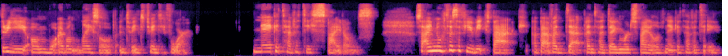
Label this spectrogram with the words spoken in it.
three on what I want less of in 2024 negativity spirals. So I noticed a few weeks back a bit of a dip into a downward spiral of negativity.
